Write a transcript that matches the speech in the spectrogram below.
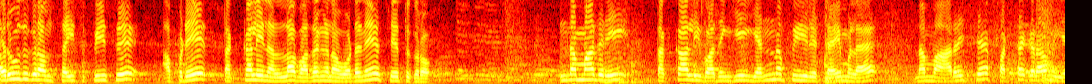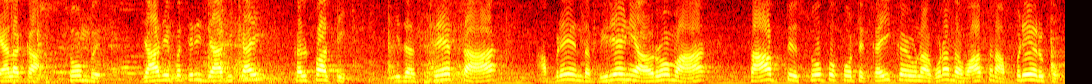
அறுபது கிராம் சைஸ் பீஸு அப்படியே தக்காளி நல்லா வதங்கின உடனே சேர்த்துக்கிறோம். இந்த மாதிரி தக்காளி வதங்கி எண்ணெய் பிரிகிற டைமில் நம்ம அரைச்ச பட்டை கிராம் ஏலக்காய் சோம்பு ஜாதிபத்திரி ஜாதிக்காய் கல்பாசி இதை சேர்த்தா அப்படியே இந்த பிரியாணி அரோமா சாப்பிட்டு சோப்பு போட்டு கை கழுவுனா கூட அந்த வாசனை அப்படியே இருக்கும்.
